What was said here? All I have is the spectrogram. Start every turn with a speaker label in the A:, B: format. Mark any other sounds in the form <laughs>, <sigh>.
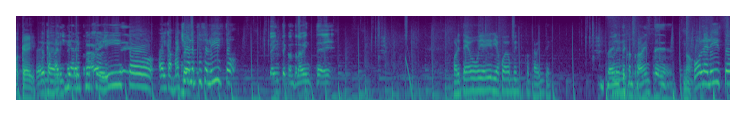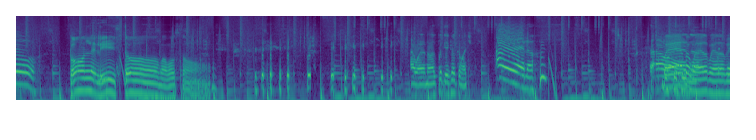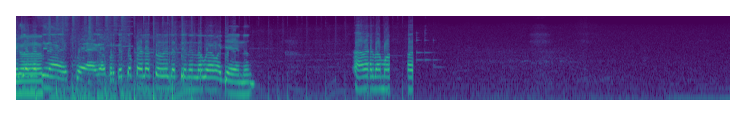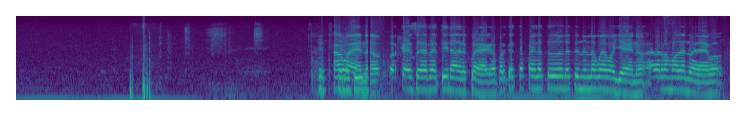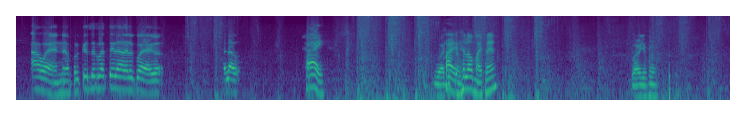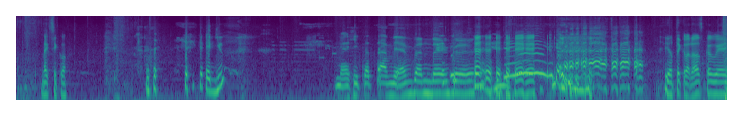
A: Ok.
B: El Camacho ya le puso listo. El Camacho ya le puso listo.
C: 20 contra 20.
B: Ahorita me voy a ir y ya juegan 20 contra 20.
C: 20 contra 20.
A: No.
B: ¡Ponle listo!
A: Ponle listo, baboso.
C: Ah, bueno, nomás porque dijo el Camacho.
B: ¡Ah, bueno!
C: Ah,
A: Bueno, bueno, bueno,
C: ¿Por qué se
A: amigos.
C: retira del juego? ¿Por qué esta pela todos le tienen los huevos llenos? A ver, vamos. Ah, bueno, ¿por qué se retira del juego? Porque esta pela todos le tienen los huevos llenos. A ver, vamos de nuevo. Ah, bueno, ¿por qué se retira del juego? Hello.
B: Hi.
C: Where
A: Hi, hello, my friend.
C: Where are you from?
A: México. <laughs>
B: And you?
C: México también, pendejo.
A: Yo te conozco, güey.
